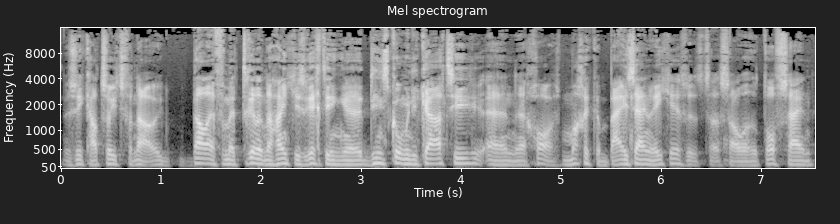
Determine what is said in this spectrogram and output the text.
dus ik had zoiets van, nou, ik bel even met trillende handjes richting eh, dienstcommunicatie. En eh, goh, mag ik erbij zijn, weet je? Het zou wel heel tof zijn.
